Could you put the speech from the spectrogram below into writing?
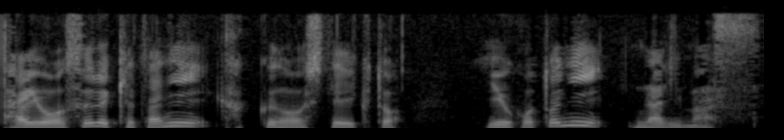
対応する桁に格納していくということになります。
